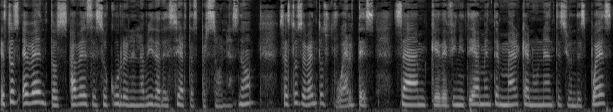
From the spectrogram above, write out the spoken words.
estos eventos a veces ocurren en la vida de ciertas personas, ¿no? O sea, estos eventos fuertes, Sam, que definitivamente marcan un antes y un después,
